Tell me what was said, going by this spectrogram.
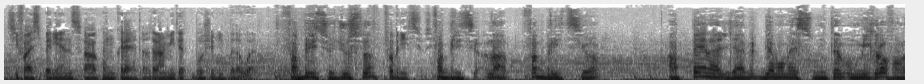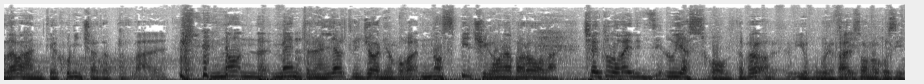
si fa esperienza concreta tramite voce libera web. Fabrizio, giusto? Fabrizio, sì. Fabrizio, allora, Fabrizio appena gli abbiamo messo un, te- un microfono davanti ha cominciato a parlare. Non, mentre negli altri giorni non spiccica una parola. Cioè tu lo vedi lui ascolta però io pure fa- sono così.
